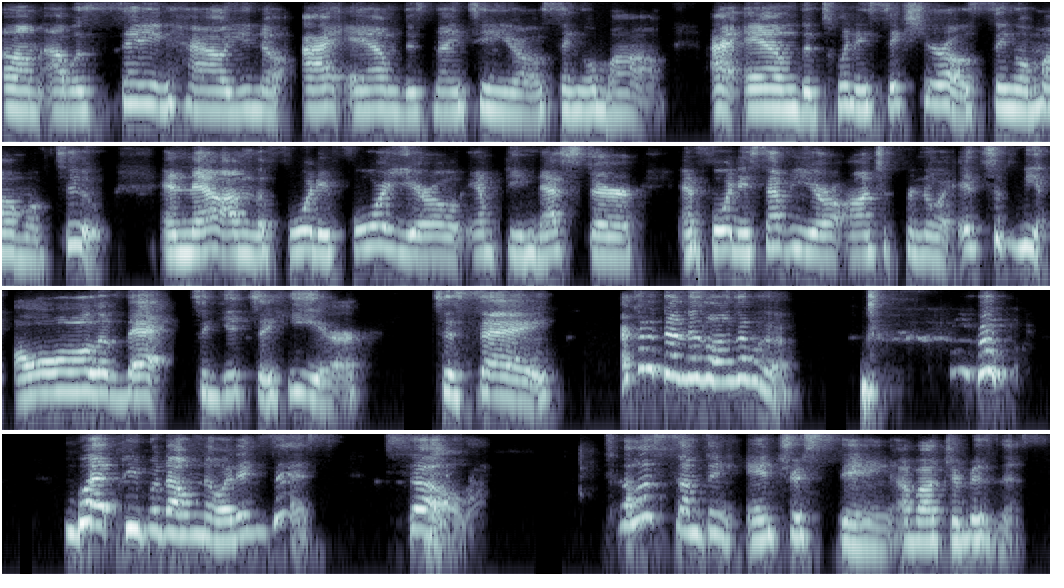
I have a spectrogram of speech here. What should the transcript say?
um, I was saying how, you know, I am this 19 year old single mom. I am the 26 year old single mom of two. And now I'm the 44 year old empty nester and 47 year old entrepreneur. It took me all of that to get to here to say, I could have done this long time ago. but people don't know it exists. So tell us something interesting about your business.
